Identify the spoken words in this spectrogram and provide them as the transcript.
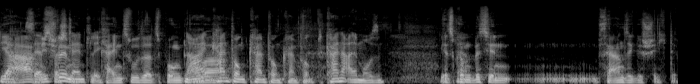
ja, Ja, selbstverständlich. Kein Zusatzpunkt. Nein, kein Punkt, kein Punkt, kein Punkt. Keine Almosen. Jetzt kommt ein bisschen Fernsehgeschichte.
